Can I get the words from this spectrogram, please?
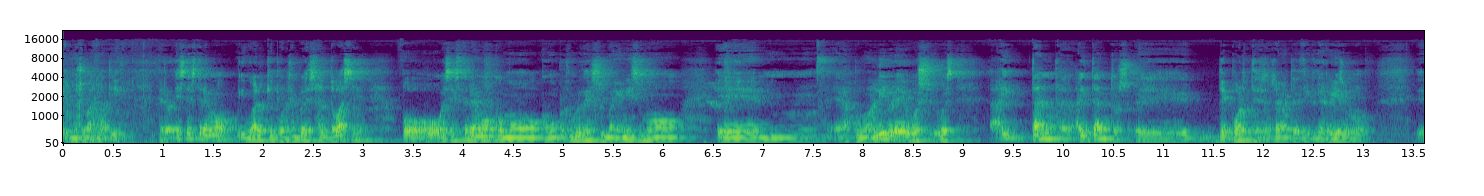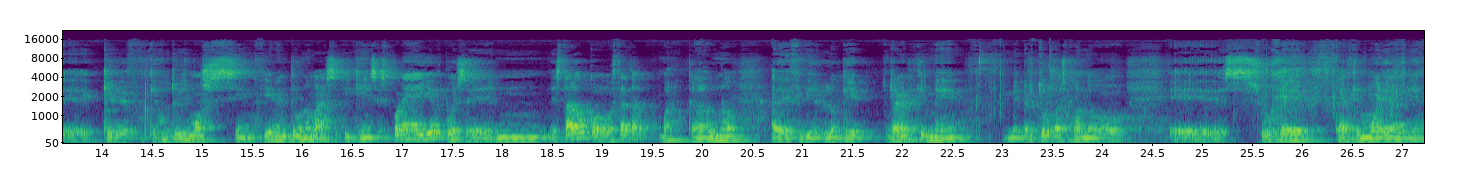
eh, mucho más matiz. Pero es extremo, igual que, por ejemplo, el salto base, o es extremo como, como por ejemplo, el submarinismo eh, a pulmón libre, o es hay, tantas, hay tantos eh, deportes realmente decir, de riesgo eh, que, que, culturismo es sencillamente uno más. Y quien se expone a ello, pues eh, está loco, está tal. Bueno, cada uno ha de decidir. Lo que realmente decir, me, me perturba es cuando surge, cada vez que muere alguien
